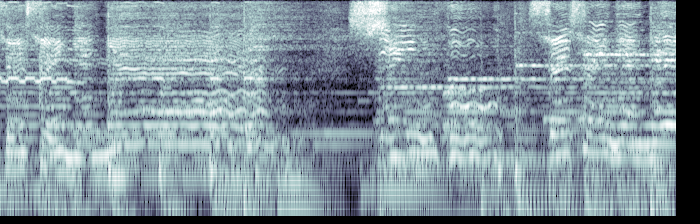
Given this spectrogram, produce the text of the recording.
岁岁年年，幸福岁岁年年。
